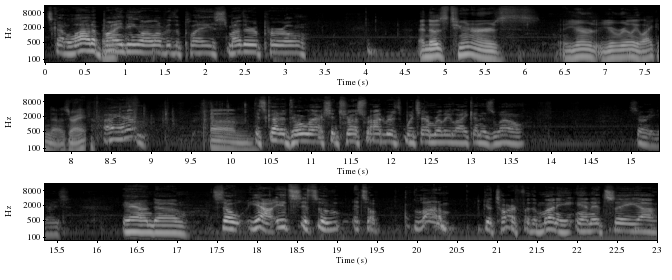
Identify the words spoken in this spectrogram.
It's got a lot of binding all over the place, mother of pearl. And those tuners, you're you're really liking those, right? I am. it's got a dual action truss rod, which- which I'm really liking as well. Sorry, guys. And uh, so, yeah, it's it's a it's a lot of guitar for the money, and it's a uh,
